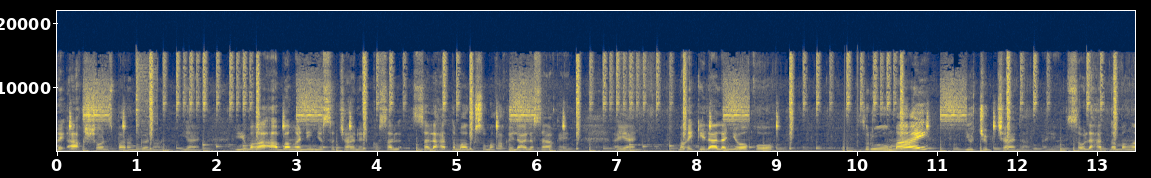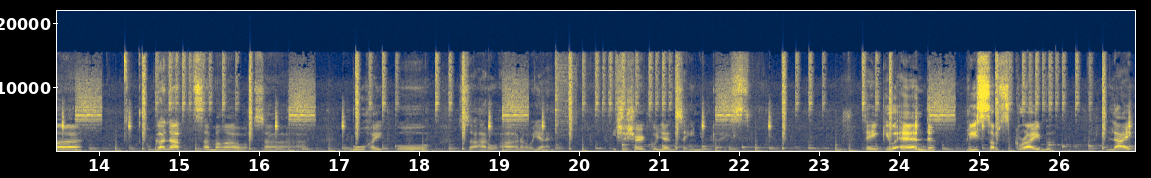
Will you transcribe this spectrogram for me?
reactions, parang ganon. Yan. Yun yung mga abangan ninyo sa channel ko. Sa, sa lahat ng mga gusto makakilala sa akin. Ayan. Makikilala nyo ako through my YouTube channel. Ayun. So lahat ng mga ganap sa mga sa buhay ko sa araw-araw yan. I-share ko yan sa inyo guys. Thank you and please subscribe, like,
